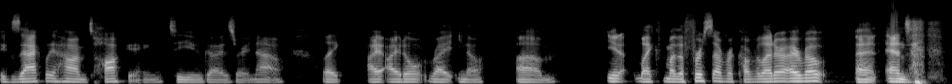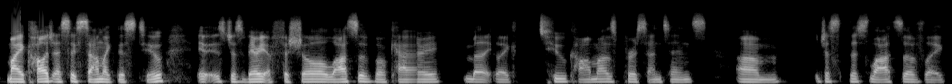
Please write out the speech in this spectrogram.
exactly how i'm talking to you guys right now like i i don't write you know um you know like my the first ever cover letter i wrote and and my college essays sound like this too. It's just very official, lots of vocabulary, but like two commas per sentence. Um, just there's lots of like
